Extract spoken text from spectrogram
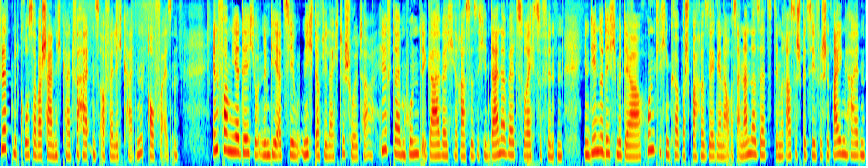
wird mit großer Wahrscheinlichkeit Verhaltensauffälligkeiten aufweisen. Informier dich und nimm die Erziehung nicht auf die leichte Schulter. Hilf deinem Hund, egal welche Rasse, sich in deiner Welt zurechtzufinden, indem du dich mit der hundlichen Körpersprache sehr genau auseinandersetzt, den rassespezifischen Eigenheiten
